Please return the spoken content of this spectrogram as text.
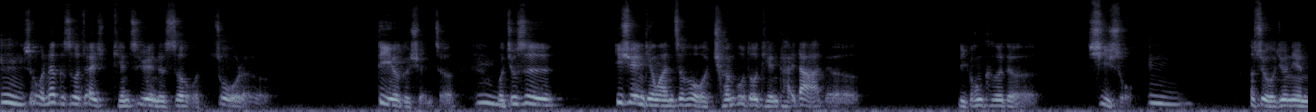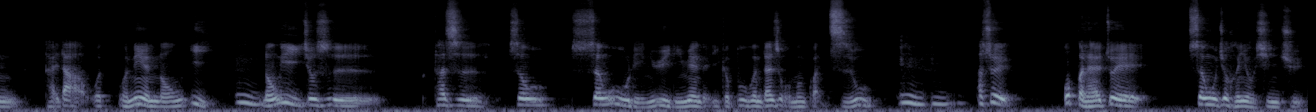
嗯，所以我那个时候在填志愿的时候，我做了第二个选择，嗯，我就是医学院填完之后，我全部都填台大的理工科的系所，嗯，那所以我就念台大，我我念农艺，嗯，农艺就是它是生物生物领域里面的一个部分，但是我们管植物，嗯嗯，啊，所以我本来对生物就很有兴趣，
